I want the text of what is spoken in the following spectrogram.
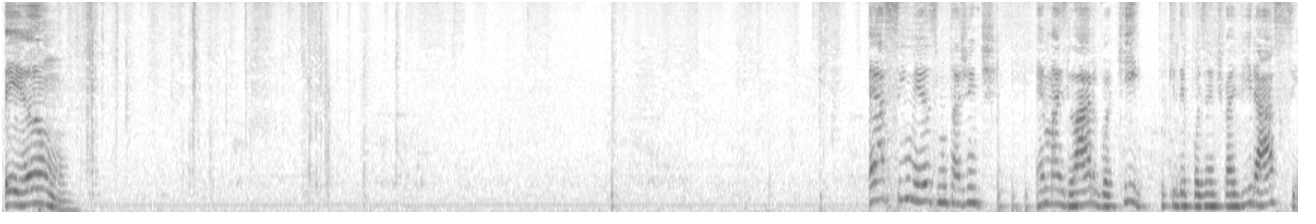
peão. É assim mesmo, tá, gente? É mais largo aqui, porque depois a gente vai virar assim,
